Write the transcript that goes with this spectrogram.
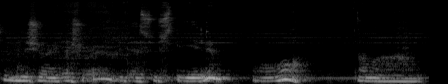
Şimdi şöyle şöyle bir de süsleyelim. Oh, tamam.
